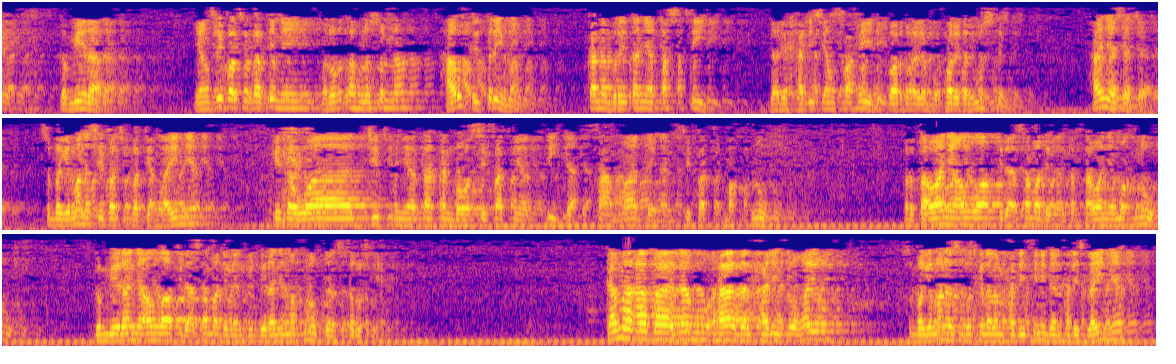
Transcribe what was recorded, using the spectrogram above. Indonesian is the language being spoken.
gembira. Yang sifat-sifat ini menurut ahlu sunnah harus diterima. Karena beritanya pasti dari hadis yang sahih dikeluarkan oleh Bukhari dan Muslim. Hanya saja sebagaimana sifat-sifat yang lainnya kita wajib menyatakan bahwa sifatnya tidak sama dengan sifat makhluk. Tertawanya Allah tidak sama dengan tertawanya makhluk. Gembiranya Allah tidak sama dengan gembiranya makhluk dan seterusnya. Kama afadahu hadzal hadis wa ghairuh sebagaimana disebutkan dalam hadis ini dan hadis lainnya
